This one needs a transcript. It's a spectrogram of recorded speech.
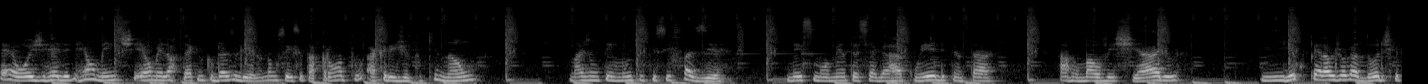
é hoje realmente é o melhor técnico brasileiro. Não sei se está pronto, acredito que não, mas não tem muito o que se fazer. Nesse momento é se agarrar com ele, tentar arrumar o vestiário e recuperar os jogadores que,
